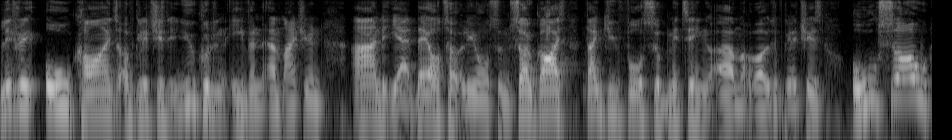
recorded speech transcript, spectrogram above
Literally all kinds of glitches that you couldn't even imagine. And yeah, they are totally awesome. So guys, thank you for submitting um, loads of glitches. Also,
